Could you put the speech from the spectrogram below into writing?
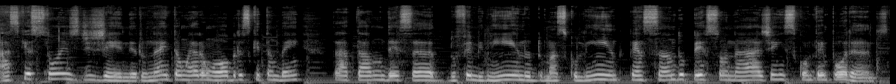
as questões de gênero, né? Então eram obras que também tratavam dessa do feminino, do masculino, pensando personagens contemporâneos.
